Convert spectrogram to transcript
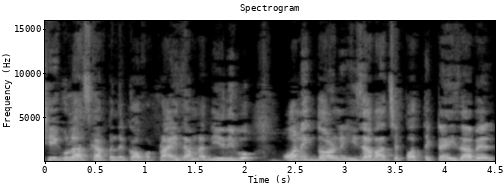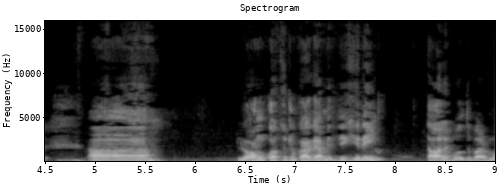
সেগুলো আজকে আপনাদেরকে অফার প্রাইসে আমরা দিয়ে দিব। অনেক ধরনের হিজাব আছে। প্রত্যেকটা হিজাবের লং কতটুকু আগে আমি দেখে নেই, তাহলে বলতে পারব।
